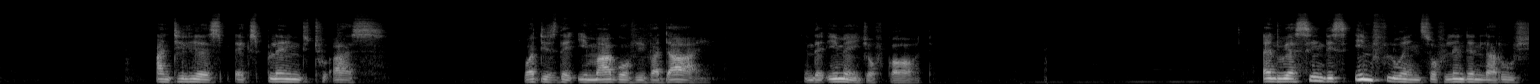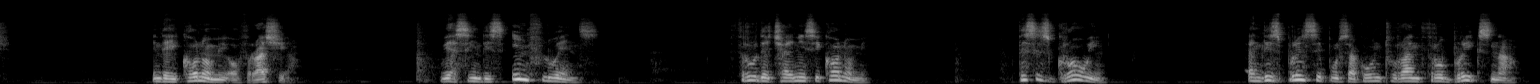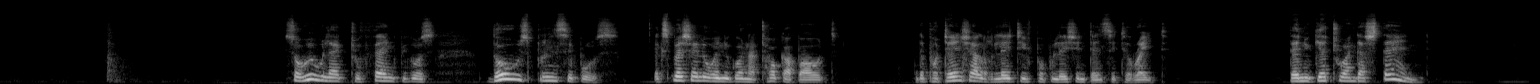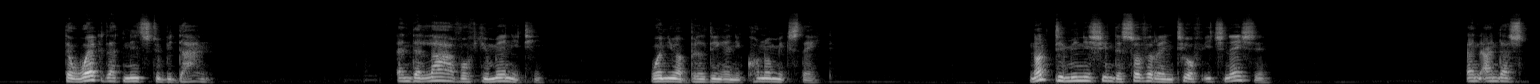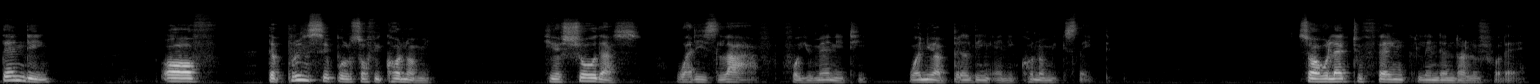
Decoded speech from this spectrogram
until he has explained to us what is the imago viva Dei, in the image of God. And we are seeing this influence of Lyndon LaRouche in the economy of Russia. We are seeing this influence through the Chinese economy. This is growing. And these principles are going to run through BRICS now. So we would like to thank because those principles, especially when you're going to talk about the potential relative population density rate, then you get to understand the work that needs to be done and the love of humanity when you are building an economic state. Not diminishing the sovereignty of each nation and understanding of the principles of economy. He showed us what is love for humanity when you are building an economic state. So I would like to thank Lyndon LaRouche for that.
